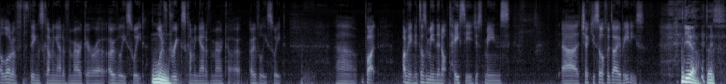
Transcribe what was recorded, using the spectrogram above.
a lot of things coming out of America are overly sweet. A lot of Mm. drinks coming out of America are overly sweet. Uh, but I mean, it doesn't mean they're not tasty. It just means uh, check yourself for diabetes. Yeah, there's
